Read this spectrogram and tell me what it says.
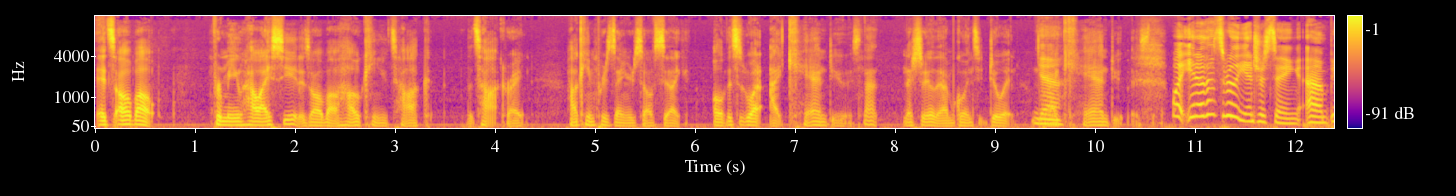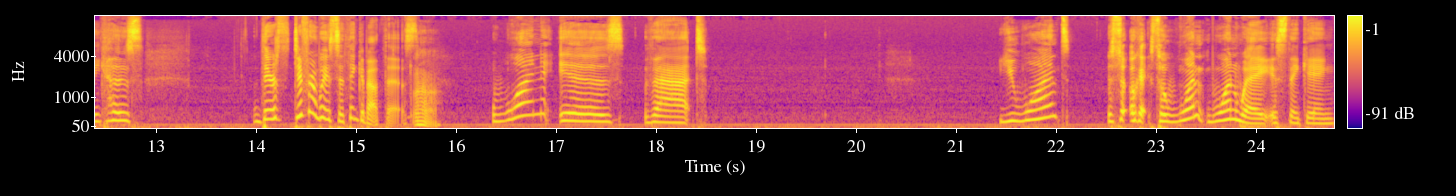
it's all about, for me, how I see it is all about how can you talk the talk, right? How can you present yourself, say like, oh, this is what I can do. It's not necessarily that I'm going to do it. but Yeah. I can do this. Well, you know that's really interesting um, because there's different ways to think about this. Uh huh. One is that you want so okay so one one way is thinking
